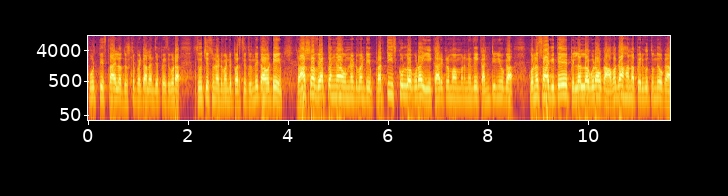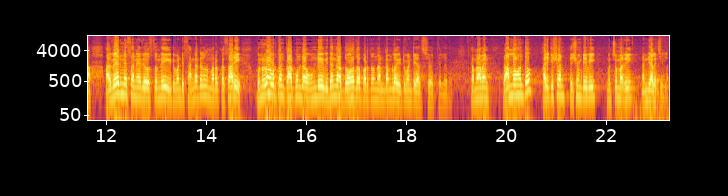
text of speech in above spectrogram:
పూర్తి స్థాయిలో దృష్టి పెట్టాలని చెప్పేసి కూడా సూచిస్తున్నటువంటి పరిస్థితి ఉంది. కాబట్టి రాష్ట్ర వ్యాప్తంగా ఉన్నటువంటి ప్రతి స్కూల్లో కూడా ఈ కార్యక్రమం అనేది కంటిన్యూగా కొనసాగితే పిల్లల్లో కూడా ఒక అవగాహన పెరుగుతుంది ఒక అవేర్నెస్ అనేది వస్తుంది. ఇటువంటి సంఘటనలు మరొకసారి పునరావృతం కాకుండా ఉండే విధంగా దోహదపడుతుంది అనడంలో ఎటువంటి అతిశయోక్తి లేదు. కెమెరామెన్ రామ్మోహన్తో హరికిషన్ హెచ్ఎం టీవీ ముచ్చుమర్రి నంద్యాల జిల్లా.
